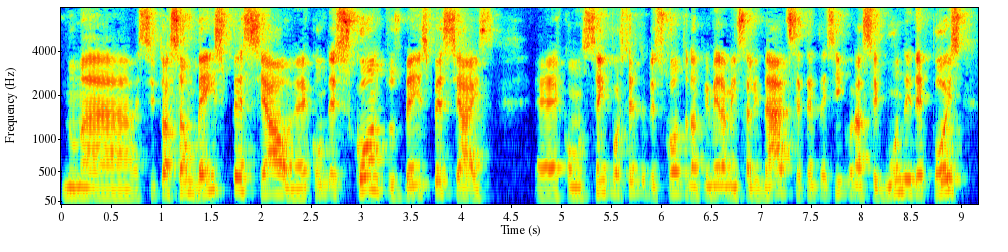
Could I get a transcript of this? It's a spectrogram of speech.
numa situação bem especial, né, com descontos bem especiais. É, com 100% de desconto na primeira mensalidade, 75% na segunda e depois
